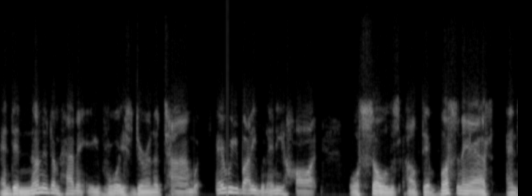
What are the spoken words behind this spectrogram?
and then none of them having a voice during a time where everybody with any heart or soul is out there busting their ass and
